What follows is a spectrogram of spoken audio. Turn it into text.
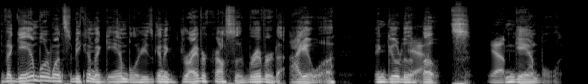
If a gambler wants to become a gambler, he's going to drive across the river to Iowa and go to the Yeah. boats Yep. and gamble,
